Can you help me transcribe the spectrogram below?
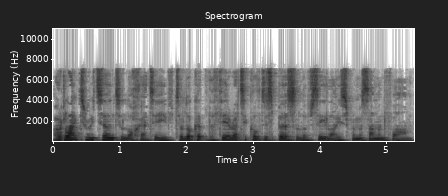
I would like to return to Loch Etive to look at the theoretical dispersal of sea lice from a salmon farm.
